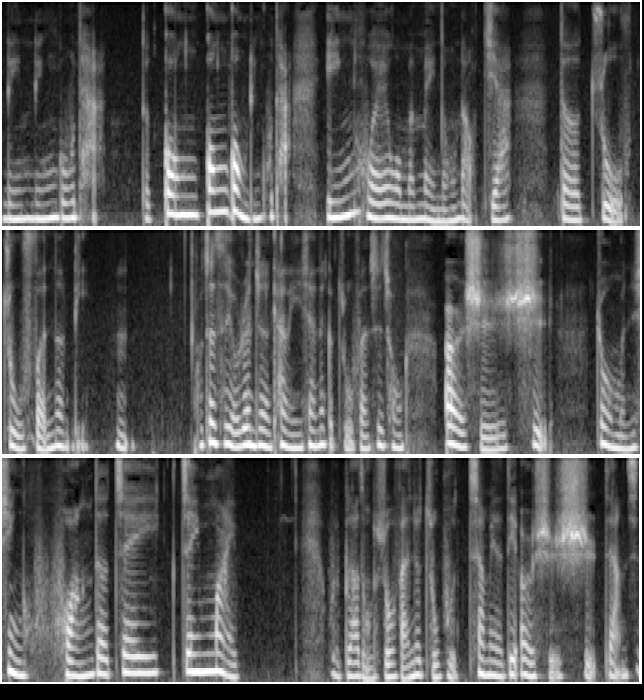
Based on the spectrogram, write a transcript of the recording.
灵灵骨塔的公公共灵骨塔，迎回我们美浓老家的祖祖坟那里。嗯，我这次有认真的看了一下，那个祖坟是从二十世，就我们姓黄的这这脉，我也不知道怎么说，反正就族谱上面的第二十世这样子。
